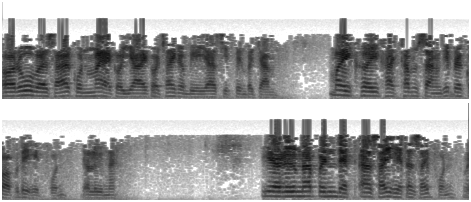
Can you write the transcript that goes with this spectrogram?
พอรู้ภาษาคนแม่ก็ยายก็ใช้กระบี่ยาสิทธิ์เป็นประจำ ไม่เคยขัดคำสั่งที่ประกอบด้วยเหตุผล อย่าลืมนะ อย่าลืมนะเป็นเด็กอาศัยเหตุอาศัยผล เว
